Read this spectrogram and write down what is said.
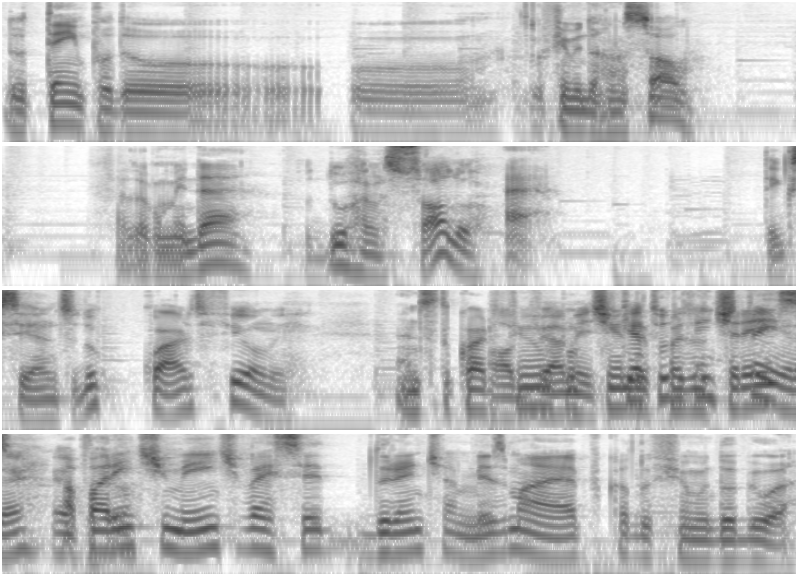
do tempo do o, o filme do Han Solo? Faz alguma ideia? Do Han Solo? É. Tem que ser antes do quarto filme antes do quarto Obviamente, filme, um pouquinho que é depois do 3. Tem, né? é aparentemente tudo. vai ser durante a mesma época do filme do Obi-Wan.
